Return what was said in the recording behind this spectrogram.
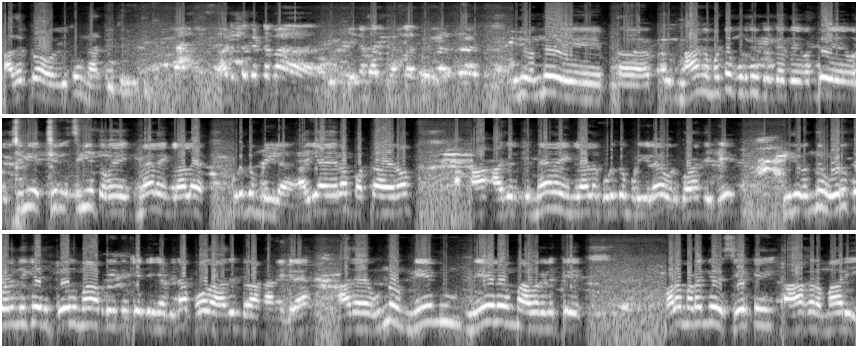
அதற்கும் அவர்களுக்கும் நன்றி தெரிவித்துக்கிறேன். இது வந்து நாங்க மட்டும் கொடுத்துட்டு இருக்கிறது வந்து ஒரு சிறிய சிறு சிறிய தொகை மேல எங்களால கொடுக்க முடியல. ஐயாயிரம் பத்தாயிரம் அதற்கு மேல எங்களால கொடுக்க முடியல ஒரு குழந்தைக்கு. இது வந்து ஒரு குழந்தைக்கு அது போதுமா அப்படின்னு கேட்டீங்க அப்படின்னா போதாதுன்னு நான் நினைக்கிறேன். அதை இன்னும் மேலும் மேலும் அவர்களுக்கு பல மடங்கு சேர்க்கை ஆகிற மாதிரி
